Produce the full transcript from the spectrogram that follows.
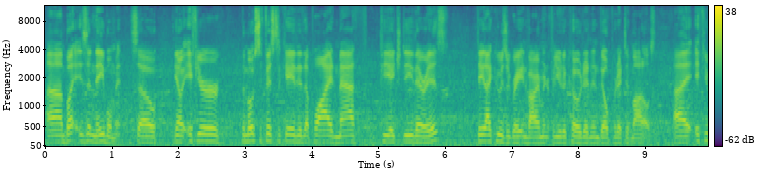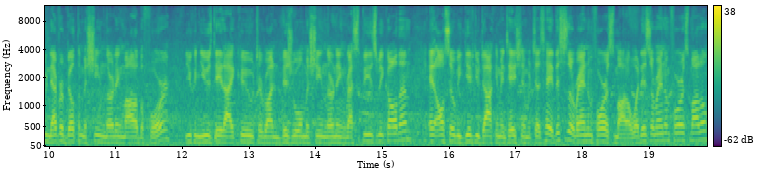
uh, but is enablement. So, you know, if you're the most sophisticated applied math PhD there is, Dataiku is a great environment for you to code in and build predictive models. Uh, if you've never built a machine learning model before, you can use Dataiku to run visual machine learning recipes, we call them, and also we give you documentation which says, hey, this is a random forest model. What is a random forest model?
